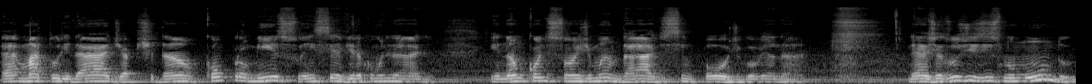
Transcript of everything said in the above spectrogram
é, maturidade, aptidão, compromisso em servir a comunidade e não condições de mandar, de se impor, de governar. Né? Jesus diz isso no mundo,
